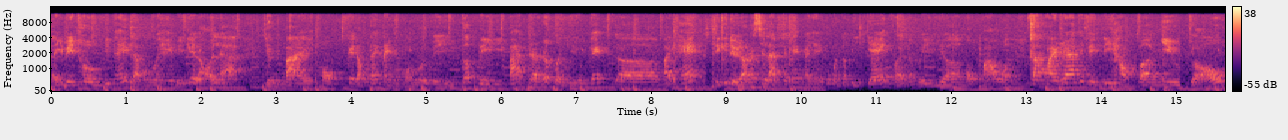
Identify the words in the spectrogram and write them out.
tại vì thường Vin thấy là mọi người hay bị cái lỗi là dựng bài một cái động tác này mà mọi người bị copy paste ra rất là nhiều các uh, bài khác thì cái điều đó nó sẽ làm cho các bài nhảy của mình nó bị chán và nó bị uh, một màu á. Và ngoài ra cái việc đi học uh, nhiều chỗ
